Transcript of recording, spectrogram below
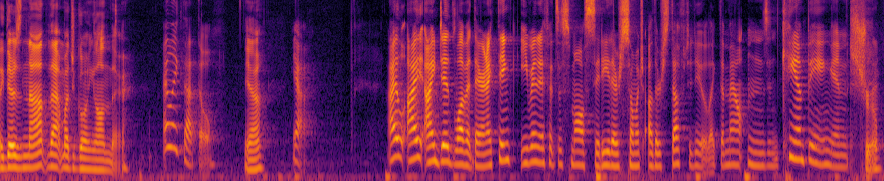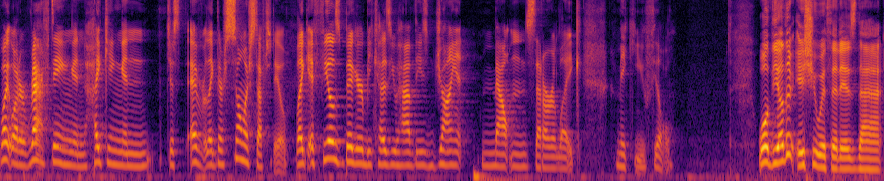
Like there's not that much going on there. I like that though. Yeah. Yeah. I, I I did love it there, and I think even if it's a small city, there's so much other stuff to do, like the mountains and camping and It's true. whitewater rafting and hiking and just ever like there's so much stuff to do. Like it feels bigger because you have these giant mountains that are like making you feel Well, the other issue with it is that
